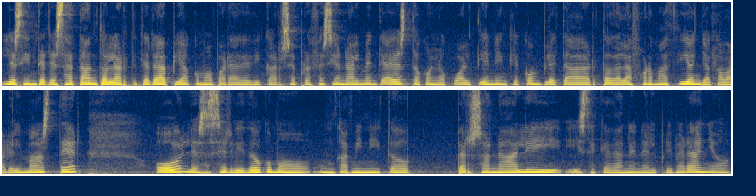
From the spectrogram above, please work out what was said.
les interesa tanto la arteterapia como para dedicarse profesionalmente a esto, con lo cual tienen que completar toda la formación y acabar el máster, o les ha servido como un caminito personal y, y se quedan en el primer año.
